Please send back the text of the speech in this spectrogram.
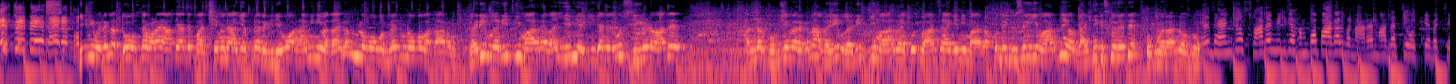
ये नहीं बोलेगा दो उसने बढ़ाए आते आते पाँच छह महीने आगे अपने रख लिए वो आराम ही नहीं बताएगा तुम लोगों को मैं तुम लोगों को बता रहा हूँ। गरीब गरीब की मार रहा है भाई ये भी हकीकत है देखो सिगरेट बात है अंदर खोपचे में रखना गरीब गरीब की मार रहा है कोई बाहर से आगे नहीं मार रहा खुद एक दूसरे की मारते हैं और गाली किसको देते हुक्मरानों को। बहन जो सारे मिलके हमको पागल बना रहे हैं मादर चौथ के बच्चे।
